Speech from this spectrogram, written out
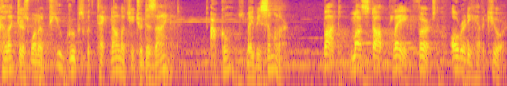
Collectors one of few groups with technology to design it. Our goals may be similar. But must stop plague first. Already have a cure.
